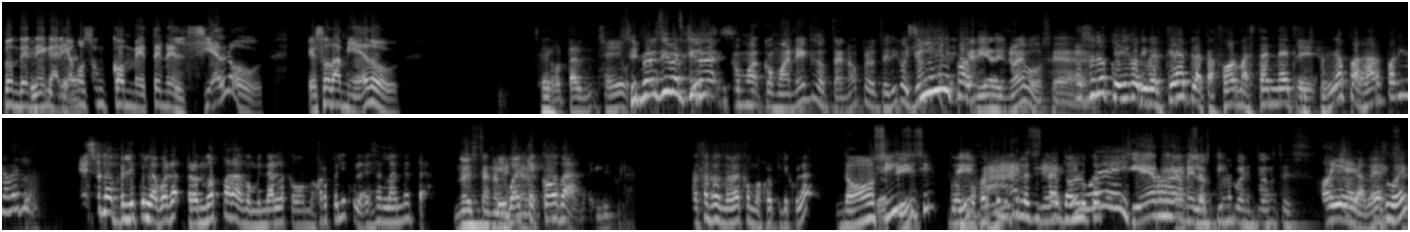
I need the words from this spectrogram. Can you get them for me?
donde Sí, negaríamos un cometa en el cielo. Eso da miedo. Sí. Total, sí. Sí, pero es divertida Sí, como, como anécdota, ¿no? Pero te digo, yo Sí, no me por- de nuevo, o sea. Eso es lo que digo, divertida de plataforma, está en Netflix, Sí. pero iba a pagar para ir a verla. Es una película buena, pero no para nominarla como mejor película. Esa es la neta. No está Igual nominada que como Coda. película. ¿No está nominada como mejor película? No, sí, sí, sí, sí. Como sí. mejor Ah, película sí está Up. güey. Ciérrame los cinco entonces. Oye, ves, güey.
